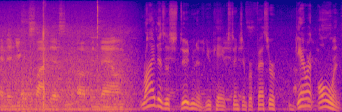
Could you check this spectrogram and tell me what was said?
and then you can slide this up and down. Wright is a student of UK Extension professor Garrett Owens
